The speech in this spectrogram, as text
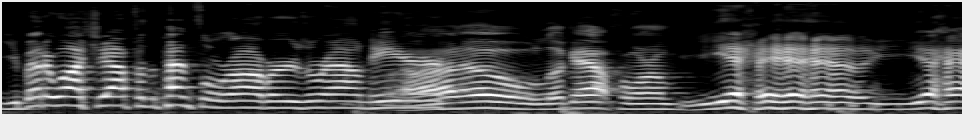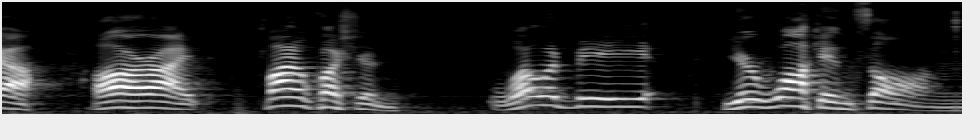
you better watch out for the pencil robbers around here. I know. Look out for them. Yeah, yeah. All right. Final question. What would be your walk-in song?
